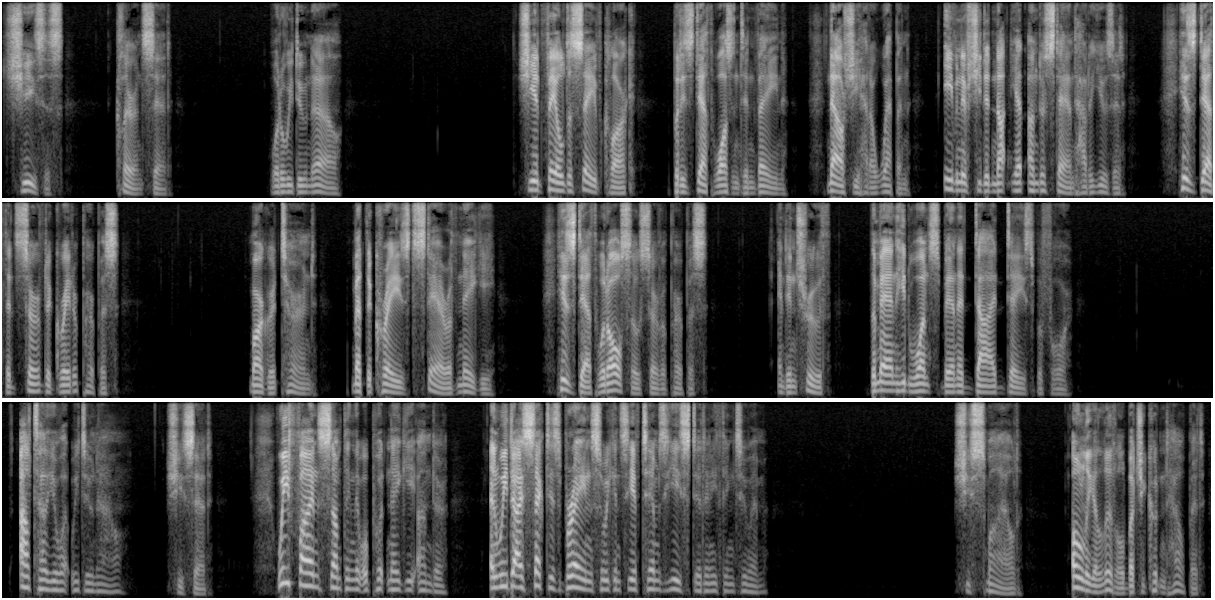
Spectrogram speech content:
Jesus, Clarence said. What do we do now? She had failed to save Clark, but his death wasn't in vain. Now she had a weapon, even if she did not yet understand how to use it. His death had served a greater purpose. Margaret turned, met the crazed stare of Nagy. His death would also serve a purpose. And in truth, the man he'd once been had died days before. I'll tell you what we do now, she said. We find something that will put Nagy under, and we dissect his brain so we can see if Tim's yeast did anything to him. She smiled. Only a little, but she couldn't help it.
